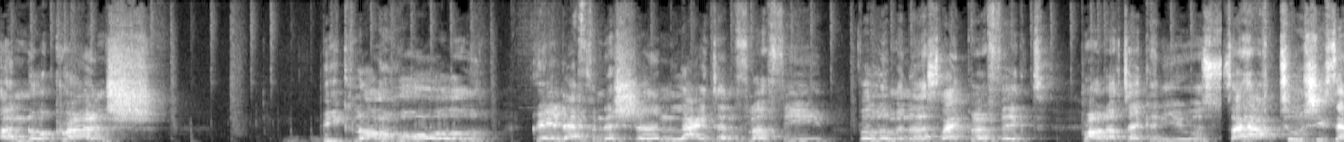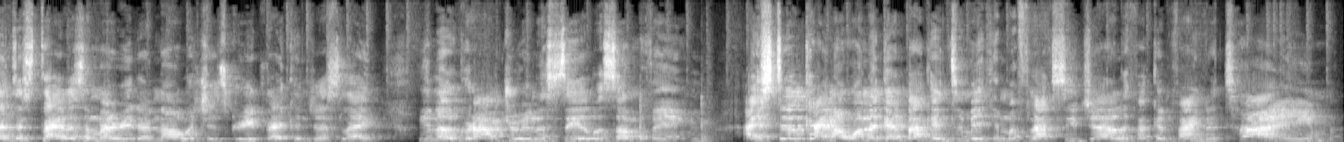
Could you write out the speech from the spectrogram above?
a no crunch, week long hold, great definition, light and fluffy, voluminous, like perfect product I can use. So I have two She Scent It stylers on my radar now, which is great that I can just like, you know, grab during a sale or something. I still kind of want to get back into making my flaxseed gel if I can find the time.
